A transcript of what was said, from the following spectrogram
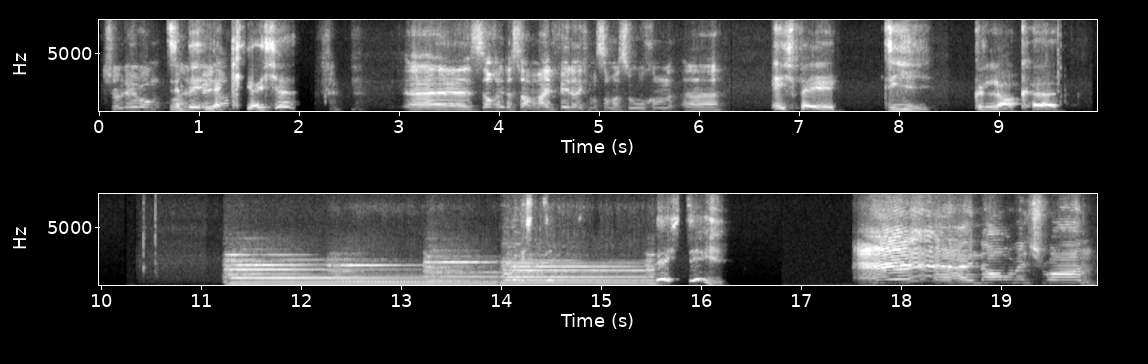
Entschuldigung. Sind wir in der Fehler. Kirche? Äh, sorry, das war mein Fehler. Ich muss nochmal suchen. Äh, Ich will die Glocke. One.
